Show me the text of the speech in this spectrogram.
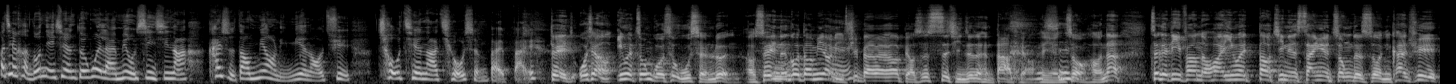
而且很多年轻人对未来没有信心啊，开始到庙里面哦去抽签啊求神。拜拜。对，我想，因为中国是无神论啊，所以能够到庙里去拜拜的话，表示事情真的很大条、很严重。好，那这个地方的话，因为到今年三月中的时候，你看去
